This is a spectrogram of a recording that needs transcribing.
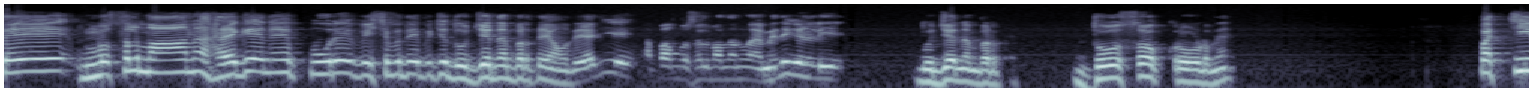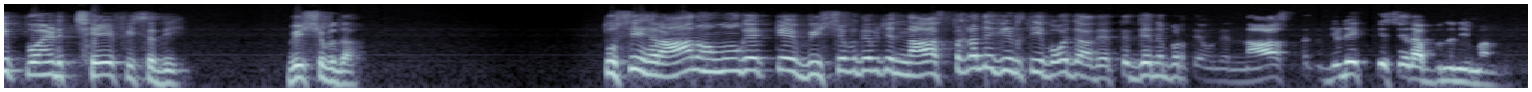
ਤੇ ਮੁਸਲਮਾਨ ਹੈਗੇ ਨੇ ਪੂਰੇ ਵਿਸ਼ਵ ਦੇ ਵਿੱਚ ਦੂਜੇ ਨੰਬਰ ਤੇ ਆਉਂਦੇ ਆ ਜੀ ਆਪਾਂ ਮੁਸਲਮਾਨਾਂ ਨੂੰ ਐਵੇਂ ਨਹੀਂ ਗਿਣ ਲਈਏ, ਦੂਜੇ ਨੰਬਰ ਤੇ। 200 ਕਰੋੜ ਨੇ। 25.6 ਫੀਸਦੀ ਵਿਸ਼ਵ ਦਾ। ਤੁਸੀਂ ਹੈਰਾਨ ਹੋਵੋਗੇ ਕਿ ਵਿਸ਼ਵ ਦੇ ਵਿੱਚ ਨਾਸਤਕਾਂ ਦੀ ਗਿਣਤੀ ਬਹੁਤ ਜ਼ਿਆਦਾ ਹੈ, ਤੀਜੇ ਨੰਬਰ ਤੇ ਆਉਂਦੇ ਨਾਸਤਕ ਜਿਹੜੇ ਕਿਸੇ ਰੱਬ ਨੂੰ ਨਹੀਂ ਮੰਨਦੇ।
